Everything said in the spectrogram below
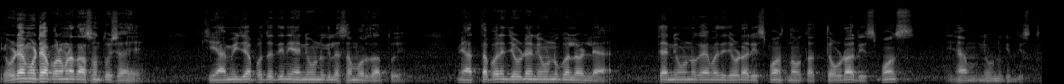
एवढ्या मोठ्या प्रमाणात असंतोष आहे की आम्ही ज्या पद्धतीने या निवडणुकीला समोर जातो आहे मी आत्तापर्यंत जेवढ्या निवडणुका लढल्या त्या निवडणुकामध्ये जेवढा रिस्पॉन्स नव्हता तेवढा रिस्पॉन्स ह्या निवडणुकीत दिसतो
